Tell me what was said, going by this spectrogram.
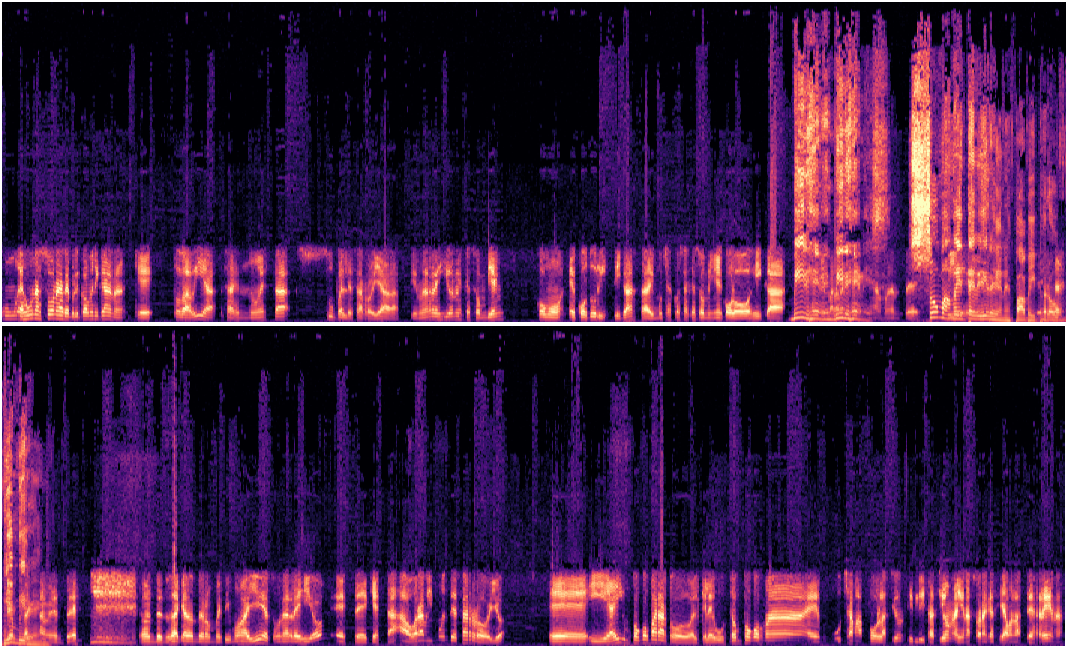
un- es una zona de República Dominicana que todavía o sea, no está súper desarrollada. Tiene unas regiones que son bien como ecoturísticas, o sea, hay muchas cosas que son bien ecológicas. Vírgenes, vírgenes. Sumamente vírgenes. vírgenes, papi, pero bien vírgenes. Exactamente. Donde tú sabes que donde nos metimos allí es una región este, que está ahora mismo en desarrollo eh, y hay un poco para todo. El que le gusta un poco más, eh, mucha más población, civilización, hay una zona que se llama las terrenas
